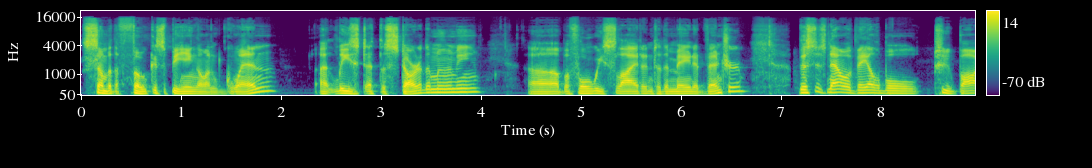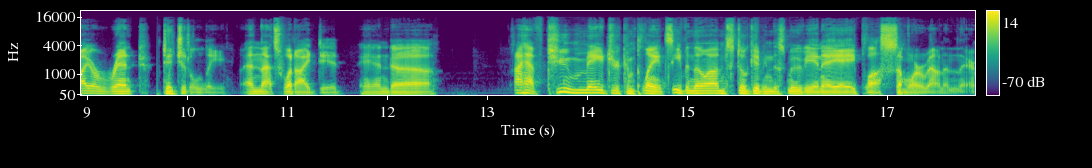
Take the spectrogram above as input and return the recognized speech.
some of the focus being on Gwen, at least at the start of the movie, uh, before we slide into the main adventure. This is now available to buy or rent digitally, and that's what I did. And uh, I have two major complaints, even though I'm still giving this movie an AA plus somewhere around in there.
